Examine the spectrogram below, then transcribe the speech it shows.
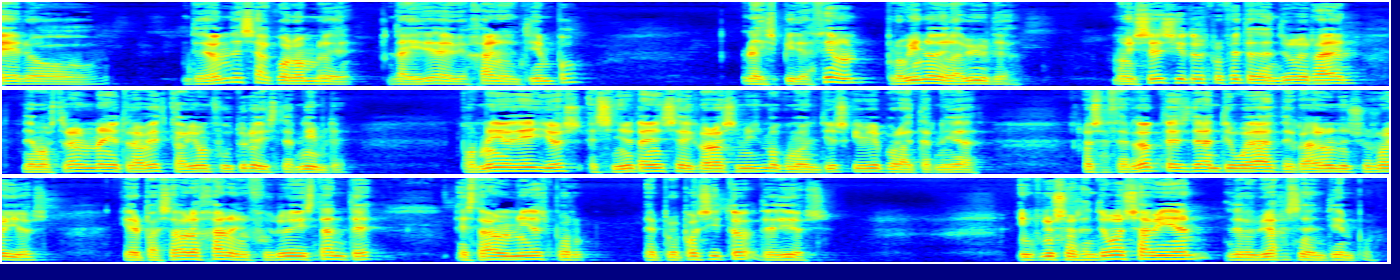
Pero, ¿de dónde sacó el hombre la idea de viajar en el tiempo? La inspiración provino de la Biblia. Moisés y otros profetas de antiguo Israel demostraron una y otra vez que había un futuro discernible. Por medio de ellos, el Señor también se declaró a sí mismo como el Dios que vive por la eternidad. Los sacerdotes de la antigüedad declararon en sus rollos que el pasado lejano y el futuro distante estaban unidos por el propósito de Dios. Incluso los antiguos sabían de los viajes en el tiempo.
